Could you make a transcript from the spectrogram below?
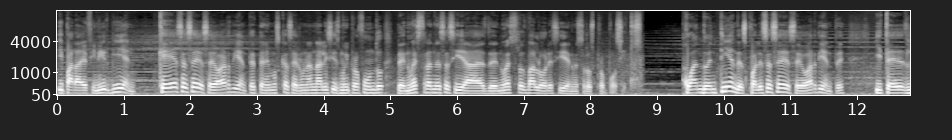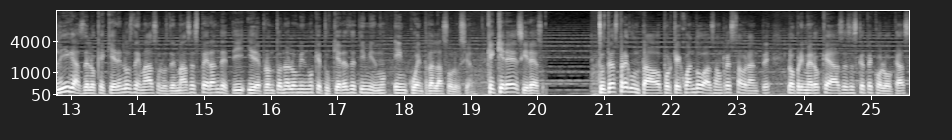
Y para definir bien ¿Qué es ese deseo ardiente? Tenemos que hacer un análisis muy profundo de nuestras necesidades, de nuestros valores y de nuestros propósitos. Cuando entiendes cuál es ese deseo ardiente, y te desligas de lo que quieren los demás o los demás esperan de ti y de pronto no es lo mismo que tú quieres de ti mismo, encuentras la solución. ¿Qué quiere decir eso? Tú te has preguntado por qué cuando vas a un restaurante lo primero que haces es que te colocas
